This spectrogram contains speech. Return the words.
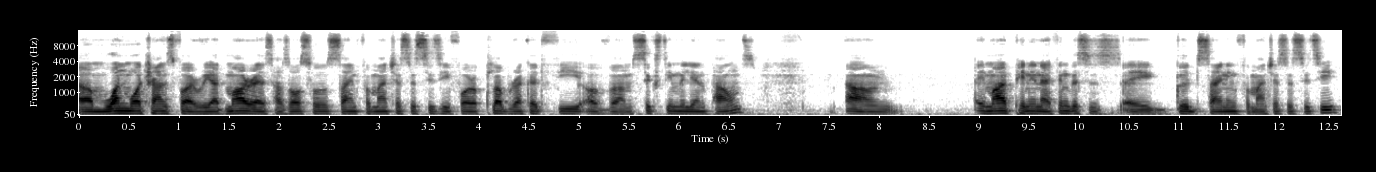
Um, one more transfer, Riyad Mahrez has also signed for Manchester City for a club record fee of um, 60 million pounds. Um, in my opinion, I think this is a good signing for Manchester City.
